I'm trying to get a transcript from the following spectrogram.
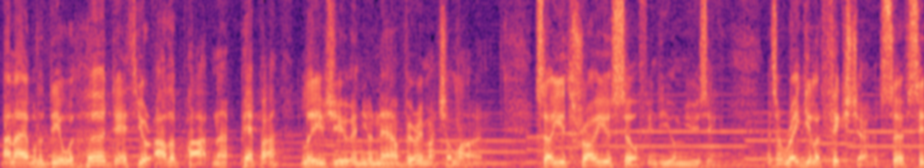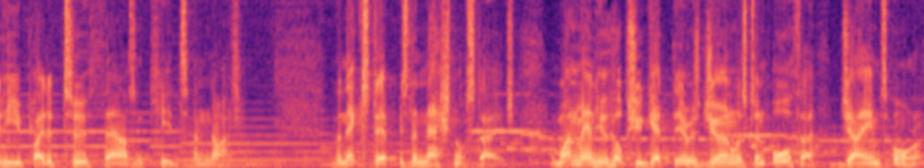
Unable to deal with her death, your other partner, Pepper, leaves you and you're now very much alone. So you throw yourself into your music. As a regular fixture at Surf City, you play to 2,000 kids a night. The next step is the national stage. And one man who helps you get there is journalist and author James Oram.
